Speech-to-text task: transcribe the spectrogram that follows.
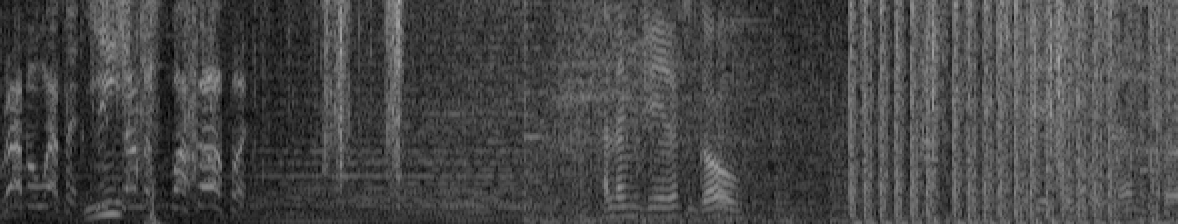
Grab a weapon! Keep Yeet. the fuck off us! LMG, let's go. It's really a AK-47, bro.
